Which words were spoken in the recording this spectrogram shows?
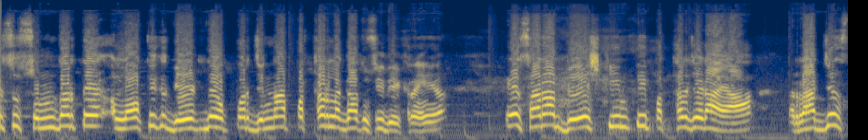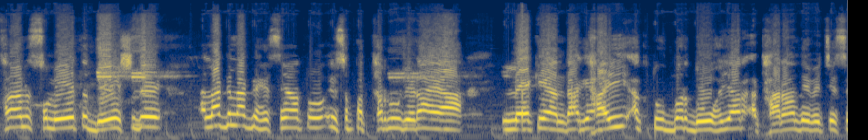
ਇਸ ਸੁੰਦਰ ਤੇ ਅਲੌਕਿਕ ਗੇਟ ਦੇ ਉੱਪਰ ਜਿੰਨਾ ਪੱਥਰ ਲੱਗਾ ਤੁਸੀਂ ਦੇਖ ਰਹੇ ਆ, ਇਹ ਸਾਰਾ ਬੇਸ਼ਕੀਮਤੀ ਪੱਥਰ ਜਿਹੜਾ ਆ, ਰਾਜਸਥਾਨ ਸਮੇਤ ਦੇਸ਼ ਦੇ ਅਲੱਗ-ਅਲੱਗ ਹਿੱਸਿਆਂ ਤੋਂ ਇਸ ਪੱਥਰ ਨੂੰ ਜਿਹੜਾ ਆ ਲੈ ਕੇ ਆਂਦਾ ਗਿਆ। 28 ਅਕਤੂਬਰ 2018 ਦੇ ਵਿੱਚ ਇਸ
